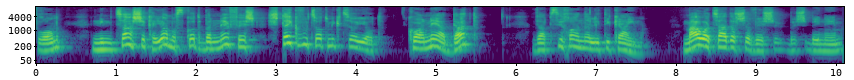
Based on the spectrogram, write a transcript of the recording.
פרום, נמצא שכיום עוסקות בנפש שתי קבוצות מקצועיות, כהני הדת והפסיכואנליטיקאים. מהו הצד השווה ביניהם?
